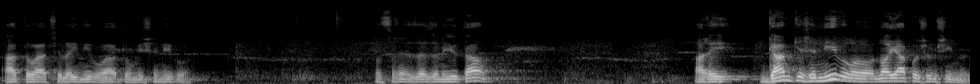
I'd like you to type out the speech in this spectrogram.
עטו עד שלא ניברו, עטו מי שניברו. זה, זה מיותר. הרי גם כשניברו לא היה פה שום שינוי.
